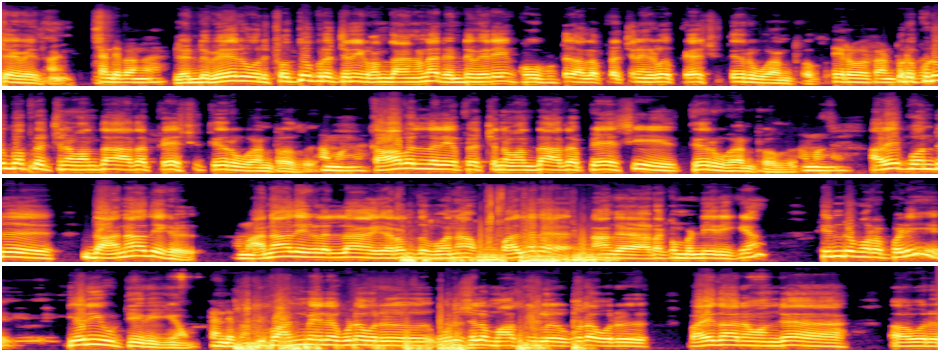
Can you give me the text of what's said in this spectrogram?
சேவை தான் கண்டிப்பாங்க. ரெண்டு பேர் ஒரு சொத்து பிரச்சனைக்கு வந்தாங்கன்னா ரெண்டு பேரையும் கூப்பிட்டு அந்த பிரச்சனைகளை பேசி தீர்வு காண்றது. ஒரு குடும்ப பிரச்சனை வந்தா அதை பேசி தீர்வு காண்றது. காவல் நிலைய பிரச்சனை வந்தா அதை பேசி தீர்வு காண்றது. அதே போன்று இந்த அனாதைகள். அனாதைகள் எல்லாம் இறந்து போனா பலரை நாங்க அடக்கம் பண்ணியிருக்கோம். இந்து முறைப்படி எரியூட்டி இருக்கோம் இப்ப அண்மையில கூட ஒரு ஒரு சில மாசங்களுக்கு கூட ஒரு வயதானவங்க ஒரு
